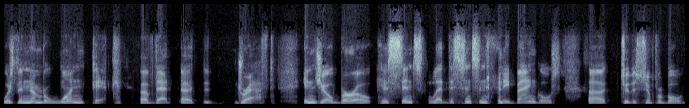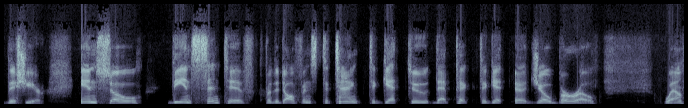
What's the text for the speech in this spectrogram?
was the number one pick of that uh, draft. And Joe Burrow has since led the Cincinnati Bengals uh, to the Super Bowl this year. And so the incentive for the Dolphins to tank to get to that pick to get uh, Joe Burrow, well,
